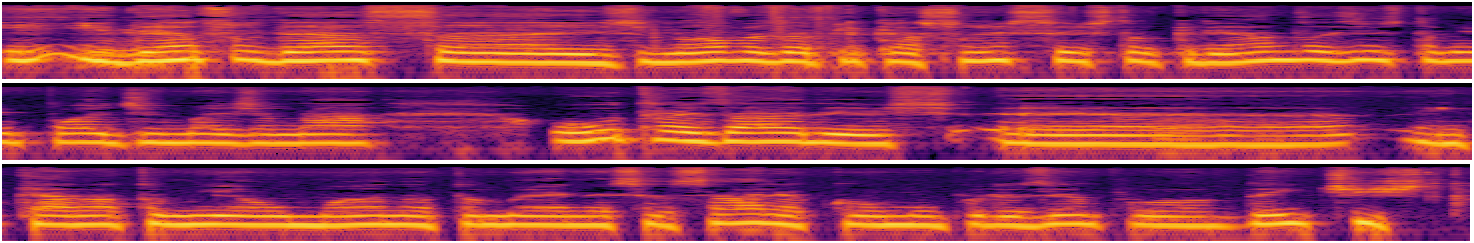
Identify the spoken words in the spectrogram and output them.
E, e dentro dessas novas aplicações que vocês estão criando, a gente também pode imaginar outras áreas é, em que a anatomia humana também é necessária, como, por exemplo, dentista.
